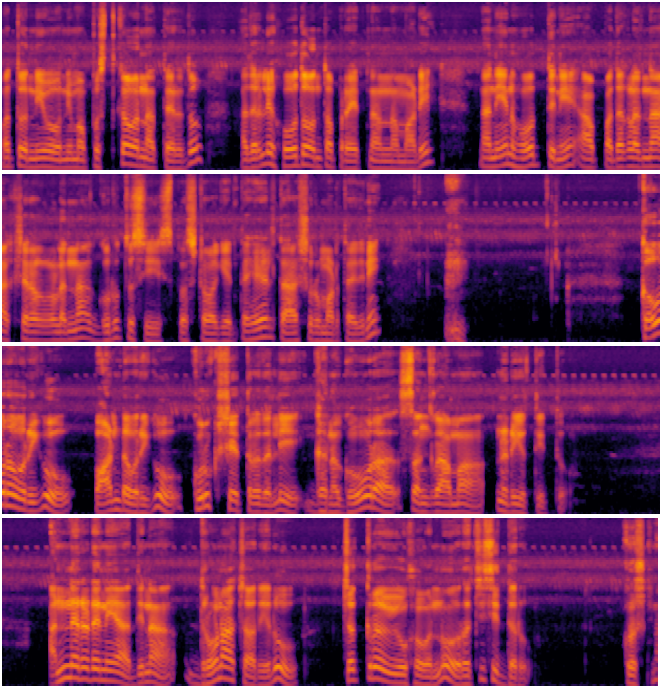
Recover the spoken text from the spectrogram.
ಮತ್ತು ನೀವು ನಿಮ್ಮ ಪುಸ್ತಕವನ್ನು ತೆರೆದು ಅದರಲ್ಲಿ ಓದುವಂಥ ಪ್ರಯತ್ನವನ್ನು ಮಾಡಿ. ನಾನೇನು ಓದ್ತೀನಿ, ಆ ಪದಗಳನ್ನು, ಅಕ್ಷರಗಳನ್ನು ಗುರುತಿಸಿ ಸ್ಪಷ್ಟವಾಗಿ ಅಂತ ಹೇಳ್ತಾ ಶುರು ಮಾಡ್ತಾಯಿದ್ದೀನಿ ಕೌರವರಿಗೂ ಪಾಂಡವರಿಗೂ ಕುರುಕ್ಷೇತ್ರದಲ್ಲಿ ಘನಘೋರ ಸಂಗ್ರಾಮ ನಡೆಯುತ್ತಿತ್ತು. ಹನ್ನೆರಡನೆಯ ದಿನ ದ್ರೋಣಾಚಾರ್ಯರು ಚಕ್ರವ್ಯೂಹವನ್ನು ರಚಿಸಿದ್ದರು. ಕೃಷ್ಣ,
